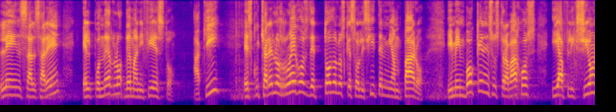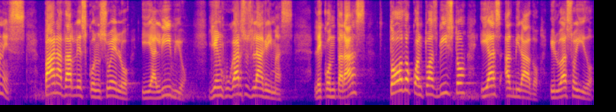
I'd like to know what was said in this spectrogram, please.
le ensalzaré el ponerlo de manifiesto. Aquí escucharé los ruegos de todos los que soliciten mi amparo y me invoquen en sus trabajos y aflicciones para darles consuelo y alivio y enjugar sus lágrimas. Le contarás todo cuanto has visto y has admirado y lo has oído.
